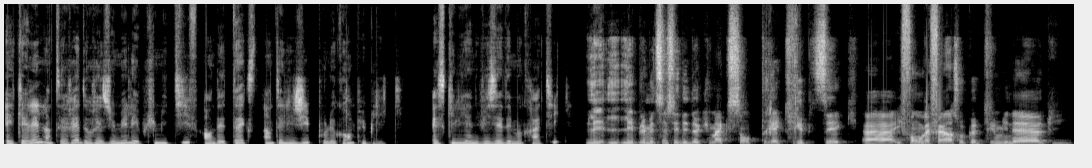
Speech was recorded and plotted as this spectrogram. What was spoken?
Et quel est l'intérêt de résumer les plumitifs en des textes intelligibles pour le grand public? Est-ce qu'il y a une visée démocratique? Les, les primitifs, c'est des documents qui sont très cryptiques. Euh, ils font référence au code criminel, puis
